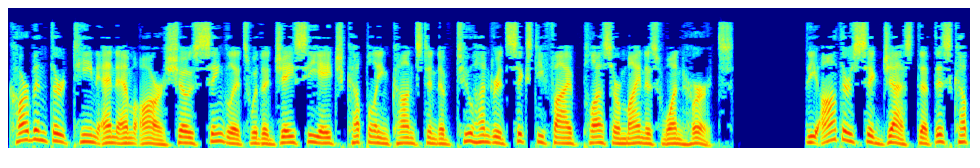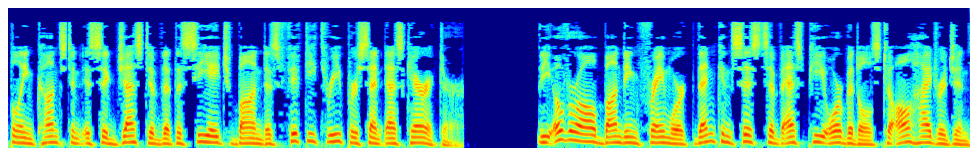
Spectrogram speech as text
Carbon-13 NMR shows singlets with a JCH coupling constant of 265 plus or minus 1 Hz. The authors suggest that this coupling constant is suggestive that the CH bond is 53% S character. The overall bonding framework then consists of sp orbitals to all hydrogens,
